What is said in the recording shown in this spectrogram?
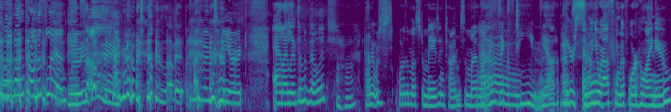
to an unpromised land? Where are you so going? I moved. I love it. I moved to New York, and I lived in the village, Uh-huh. and it was one of the most amazing times in my At life. 16. Yeah, By and- And when you were asking before who I knew,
